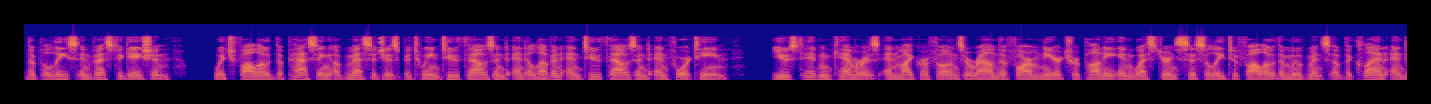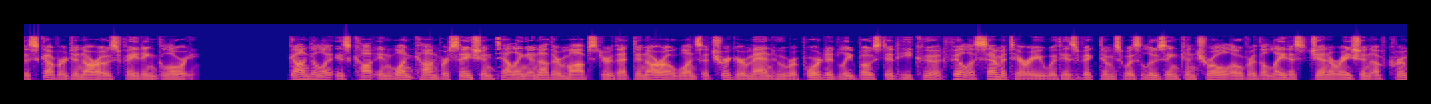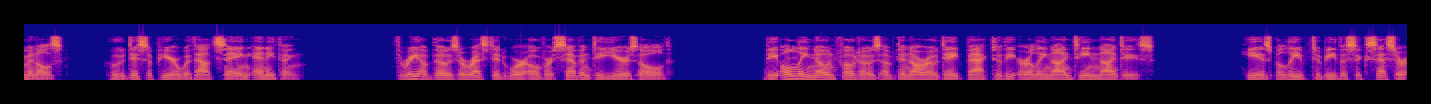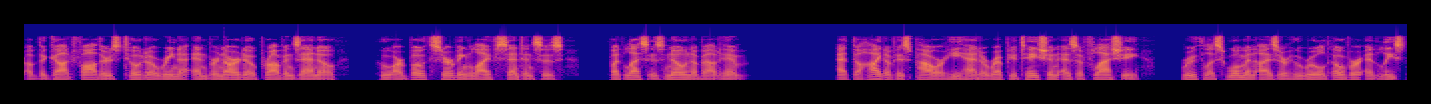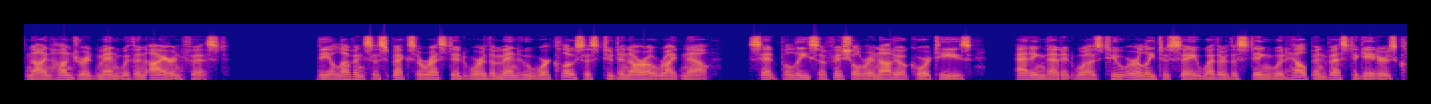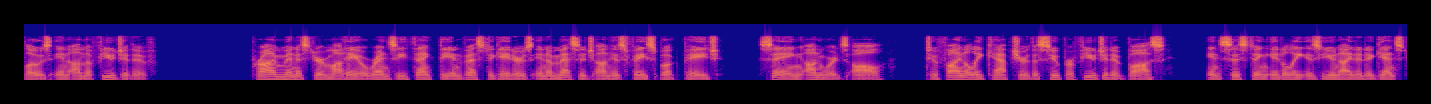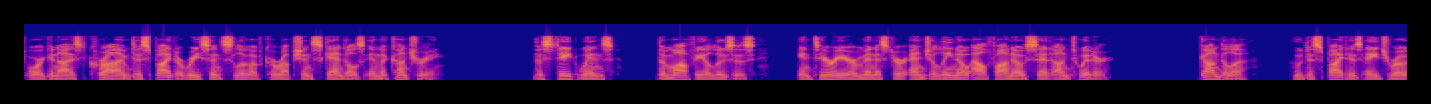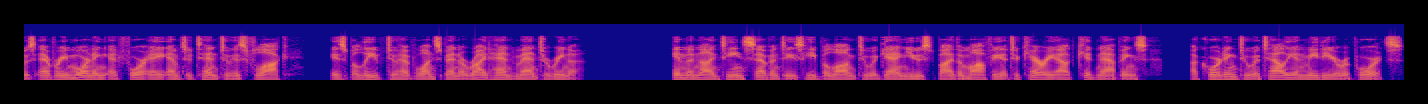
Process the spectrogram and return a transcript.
The police investigation, which followed the passing of messages between 2011 and 2014, used hidden cameras and microphones around the farm near Trapani in western Sicily to follow the movements of the clan and discover Denaro's fading glory. Gondola is caught in one conversation telling another mobster that Denaro once a trigger man who reportedly boasted he could fill a cemetery with his victims was losing control over the latest generation of criminals, who disappear without saying anything. Three of those arrested were over 70 years old. The only known photos of Denaro date back to the early 1990s. He is believed to be the successor of the godfathers Toto Riina and Bernardo Provenzano, who are both serving life sentences, but less is known about him. At the height of his power he had a reputation as a flashy, ruthless womanizer who ruled over at least 900 men with an iron fist. The 11 suspects arrested were the men who were closest to Denaro right now, said police official Renato Cortese, adding that it was too early to say whether the sting would help investigators close in on the fugitive. Prime Minister Matteo Renzi thanked the investigators in a message on his Facebook page, saying onwards all, to finally capture the super fugitive boss, insisting Italy is united against organized crime despite a recent slew of corruption scandals in the country. The state wins, the mafia loses, Interior Minister Angelino Alfano said on Twitter. Gondola, who despite his age rose every morning at 4 a.m. to tend to his flock, is believed to have once been a right-hand man to Riina. In the 1970s he belonged to a gang used by the mafia to carry out kidnappings, according to Italian media reports.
